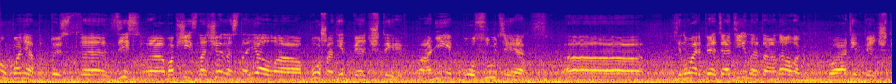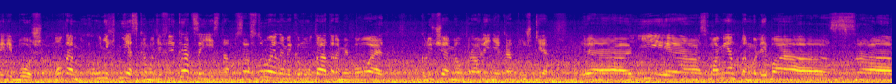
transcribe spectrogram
Ну, понятно. То есть э, здесь э, вообще изначально стоял э, Bosch 1.5.4. Они, по сути, э, январь 5.1 это аналог 1.5.4 Bosch. Ну, там у них несколько модификаций есть. Там со встроенными коммутаторами бывает, ключами управления катушки. Э, и э, с моментом, либо с э,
